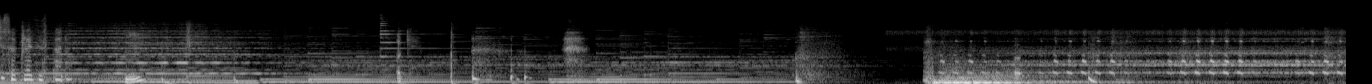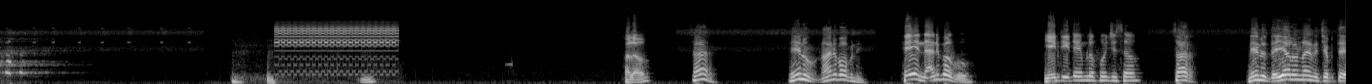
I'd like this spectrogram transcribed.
మంచి సర్ప్రైజ్ ఇస్తాను. Hmm? ఓకే. హలో. సార్ నేను నానిబాబుని. హే నానిబాబు. ఏంటి ఈ టైంలో ఫోన్ చేసావు సార్ నేను దెయ్యాలున్నాయని చెప్తే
